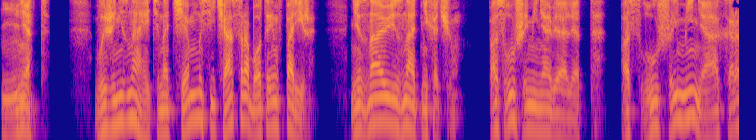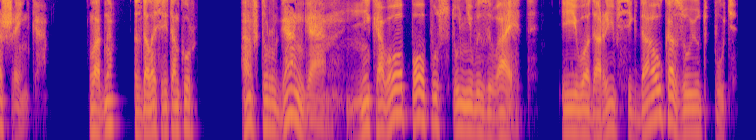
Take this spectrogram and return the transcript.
«Нет». «Вы же не знаете, над чем мы сейчас работаем в Париже». «Не знаю и знать не хочу. Послушай меня, Виолетта, послушай меня хорошенько». «Ладно», — сдалась Ританкур. «А в Турганга никого попусту не вызывает, и его дары всегда указуют путь.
